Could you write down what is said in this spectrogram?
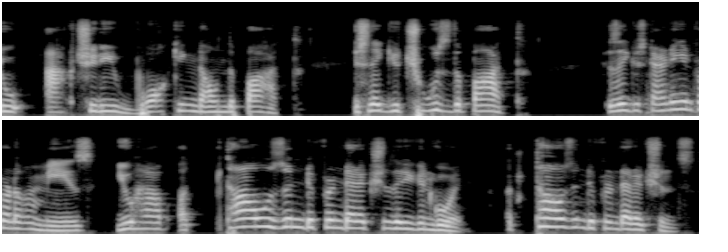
to actually walking down the path. It's like you choose the path. It's like you're standing in front of a maze, you have a thousand different directions that you can go in. A thousand different directions.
